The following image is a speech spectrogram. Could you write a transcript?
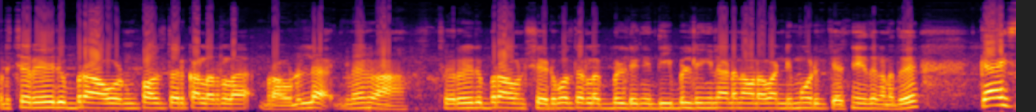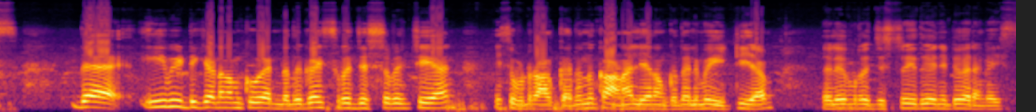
ഒരു ചെറിയൊരു ബ്രൗൺ പോലത്തെ ഒരു കളറുള്ള ബ്രൗൺ അല്ല ഇങ്ങനെ ആ ചെറിയൊരു ബ്രൗൺ ഷെയ്ഡ് പോലത്തെ ഉള്ള ബിൽഡിംഗ് ഈ ബിൽഡിങ്ങിലാണ് നമ്മുടെ വണ്ടി മോഡിഫിക്കേഷൻ ചെയ്തിരിക്കുന്നത് ഗൈസ് ദേ ഈ വീട്ടിലേക്കാണ് നമുക്ക് വരേണ്ടത് ഗൈസ് രജിസ്റ്റർ ചെയ്യാൻ ഗൈസ് ഇവിടെ ആൾക്കാരൊന്നും കാണാനില്ല. നമുക്ക് എന്തായാലും വെയിറ്റ് ചെയ്യാം. എന്തായാലും രജിസ്റ്റർ ചെയ്ത് കഴിഞ്ഞിട്ട് വരാം ഗൈസ്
